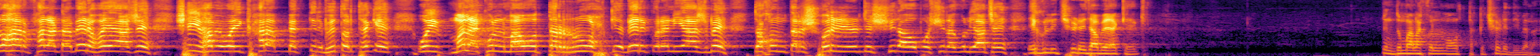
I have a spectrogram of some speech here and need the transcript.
লোহার ফালাটা বের হয়ে আসে। সেইভাবে ওই খারাপ ব্যক্তির ভেতর থেকে ওই মালাকুল মাউত তার রুহকে বের করে নিয়ে আসবে। তখন তার শরীরের যে শিরা উপশিরাগুলি আছে, এগুলি ছিঁড়ে যাবে একে একে। কিন্তু মালাকুল মৌত তাকে ছেড়ে দিবে না।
